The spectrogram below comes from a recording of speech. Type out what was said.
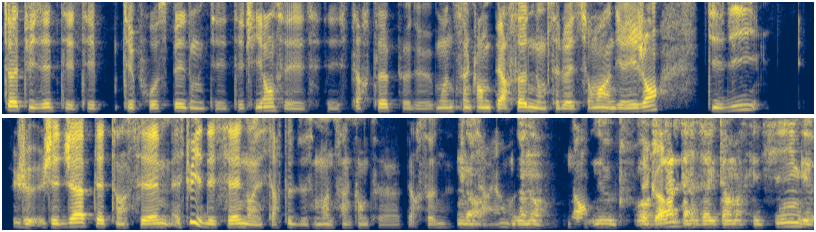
Toi, tu disais tes, tes, tes prospects, donc tes, tes clients, c'est des startups de moins de 50 personnes, donc ça doit être sûrement un dirigeant qui se dit j'ai déjà peut-être un CM. Est-ce qu'il y a des CM dans les startups de moins de 50 euh, personnes? Non. Sais rien, non. non, non, En général, tu as un directeur marketing.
